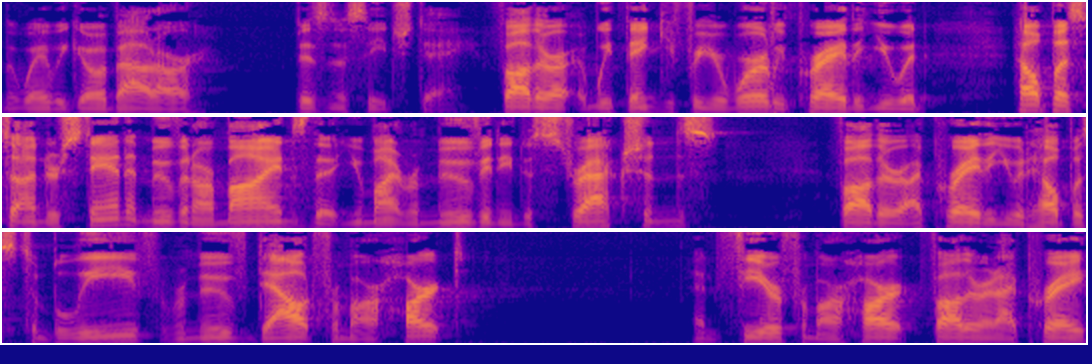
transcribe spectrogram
the way we go about our business each day. Father, we thank you for your word. We pray that you would help us to understand it, move in our minds, that you might remove any distractions. Father, I pray that you would help us to believe, remove doubt from our heart and fear from our heart. Father, and I pray,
